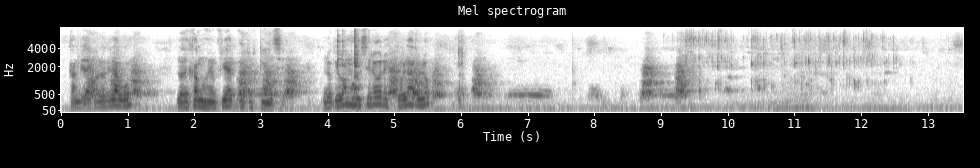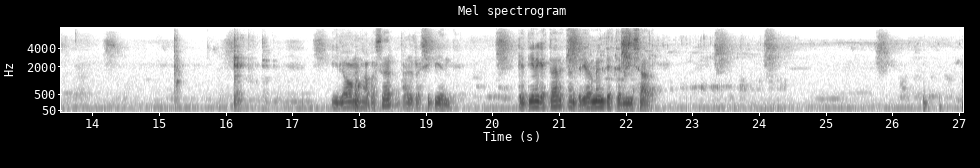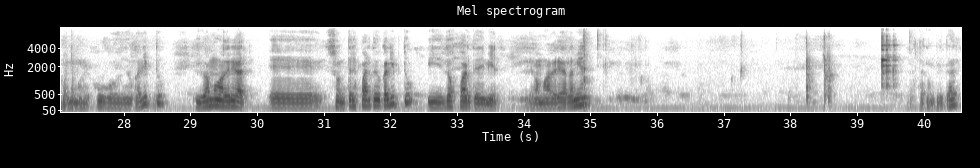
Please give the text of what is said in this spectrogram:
cambia de color el agua, lo dejamos enfriar otros 15. Lo que vamos a hacer ahora es colarlo y lo vamos a pasar al recipiente que tiene que estar anteriormente esterilizado. Ponemos el jugo de eucalipto y vamos a agregar, eh, son tres partes de eucalipto y dos partes de miel. Le vamos a agregar la miel. Hasta completar.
